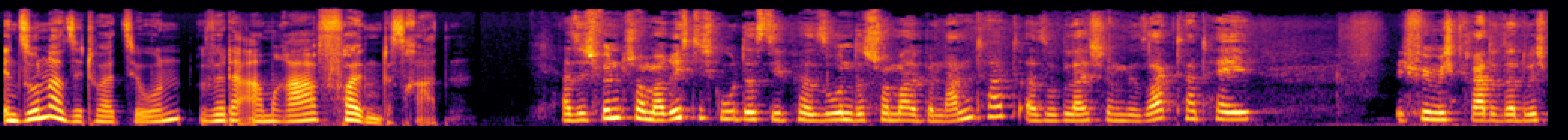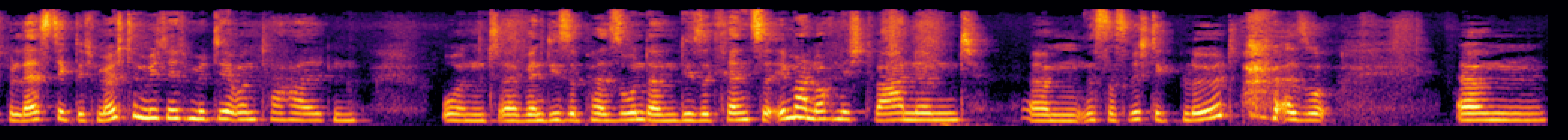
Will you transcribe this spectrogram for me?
In so einer Situation würde Amra Folgendes raten. Also ich finde schon mal richtig gut, dass die Person das schon mal benannt hat, also gleich schon gesagt hat, hey, ich fühle mich gerade dadurch belästigt, ich möchte mich nicht mit dir unterhalten. Und äh, wenn diese Person dann diese Grenze immer noch nicht wahrnimmt, ähm, ist das richtig blöd. Also ähm,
